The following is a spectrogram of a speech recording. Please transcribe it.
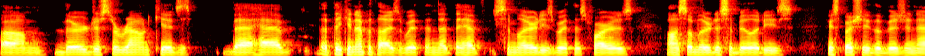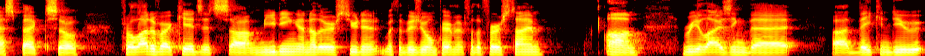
um, they're just around kids that have that they can empathize with and that they have similarities with as far as uh, some of their disabilities, especially the vision aspect. So for a lot of our kids, it's um, meeting another student with a visual impairment for the first time, um, realizing that uh, they can do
